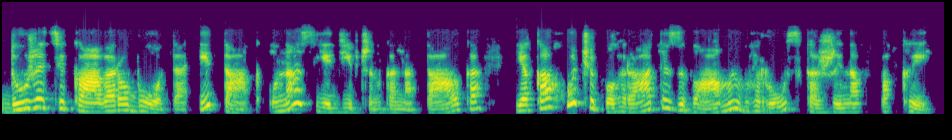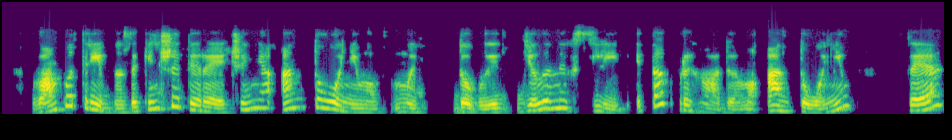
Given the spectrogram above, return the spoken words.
Дуже цікава робота. І так, у нас є дівчинка Наталка, яка хоче пограти з вами в гру Скажи навпаки. Вам потрібно закінчити речення антонімами до виділених слів. І так пригадуємо, антонім це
